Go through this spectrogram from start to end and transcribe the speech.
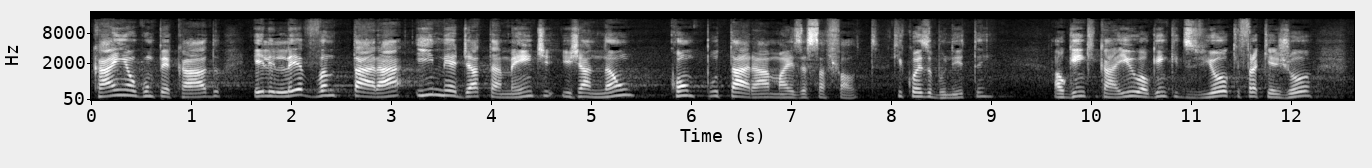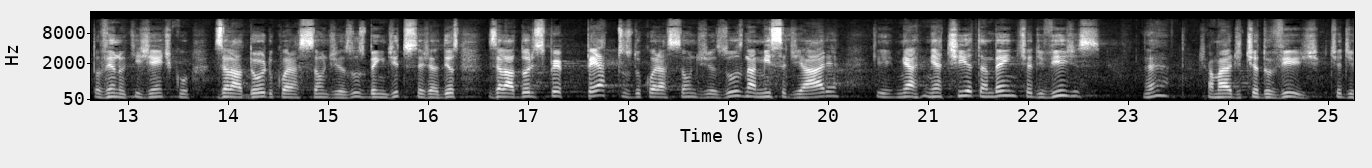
cai em algum pecado, ele levantará imediatamente e já não computará mais essa falta. Que coisa bonita, hein? Alguém que caiu, alguém que desviou, que fraquejou. Estou vendo aqui gente com zelador do coração de Jesus, bendito seja Deus, zeladores perpétuos do coração de Jesus na missa diária, que minha, minha tia também, tia de né? chamada de tia do Virgem, tia de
